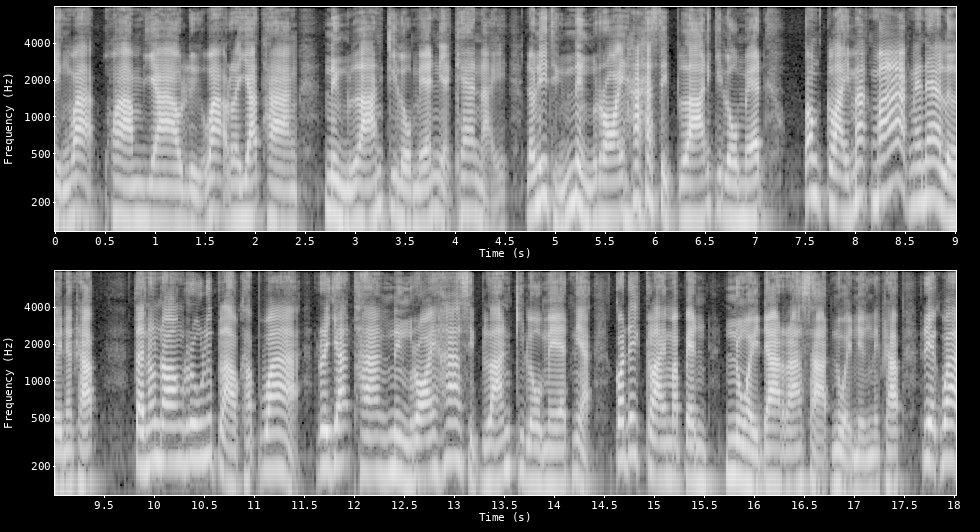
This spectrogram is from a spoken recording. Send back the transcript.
ริง ๆ ว่าความยาวหรือว่าระยะทาง 1 ล้านกิโลเมตรเนี่ยแค่ไหน แล้วนี่ถึง 150 ล้านกิโลเมตร ต้องไกลมากๆแน่ๆเลยนะครับแต่น้อง ๆ รู้หรือเปล่าครับว่า ระยะทาง 150 ล้านกิโลเมตรเนี่ยก็ได้กลายมาเป็นหน่วยดาราศาสตร์หน่วยหนึ่งนะครับ เรียกว่า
